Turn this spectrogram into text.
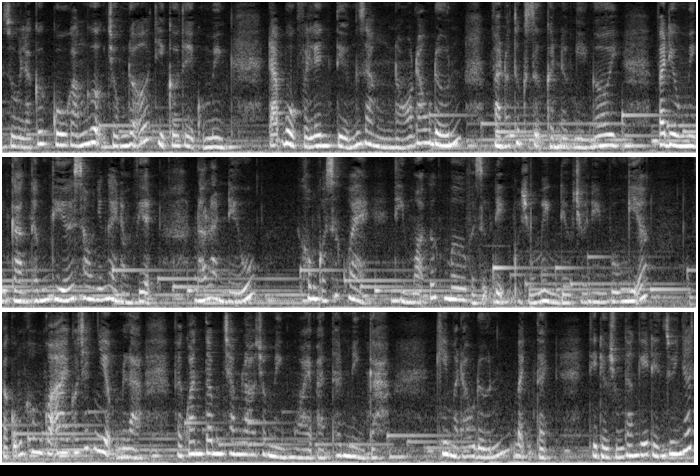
rồi là cứ cố gắng gượng chống đỡ thì cơ thể của mình đã buộc phải lên tiếng rằng nó đau đớn và nó thực sự cần được nghỉ ngơi. Và điều mình càng thấm thía sau những ngày nằm viện, đó là nếu không có sức khỏe thì mọi ước mơ và dự định của chúng mình đều trở nên vô nghĩa. Và cũng không có ai có trách nhiệm là phải quan tâm chăm lo cho mình ngoài bản thân mình cả khi mà đau đớn, bệnh tật thì điều chúng ta nghĩ đến duy nhất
